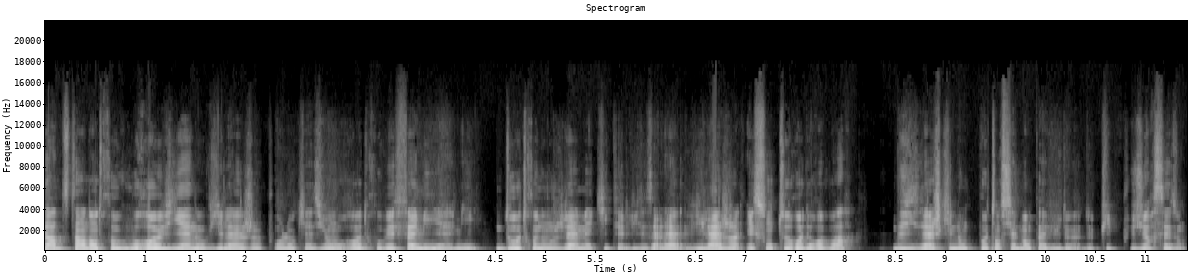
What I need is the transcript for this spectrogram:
Certains d'entre vous reviennent au village pour l'occasion, retrouver famille et amis. D'autres n'ont jamais quitté le village et sont heureux de revoir des visages qu'ils n'ont potentiellement pas vus de- depuis plusieurs saisons.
